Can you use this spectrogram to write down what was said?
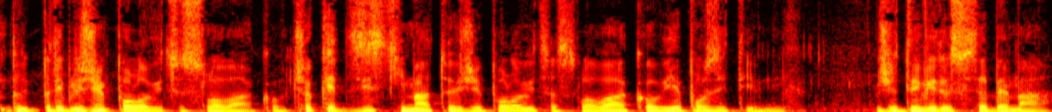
Približne polovicu Slovákov. Čo keď zistí Matovič, že polovica Slovákov je pozitívnych? Že ten vírus v sebe má.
